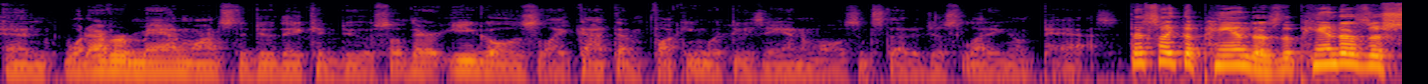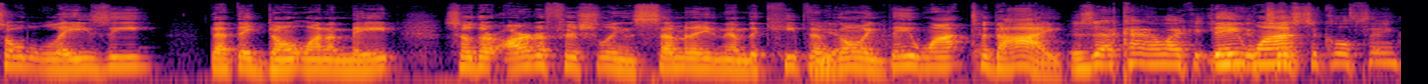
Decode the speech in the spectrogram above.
and whatever man wants to do, they can do. So their egos like got them fucking with these animals instead of just letting them pass. That's like the pandas. The pandas are so lazy that they don't want to mate, so they're artificially inseminating them to keep them Yeah. going. They want to die. Is that kind of like an They want- egotistical thing?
